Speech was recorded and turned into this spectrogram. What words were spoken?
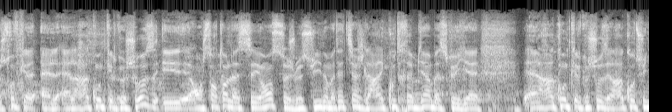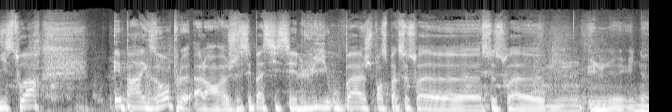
je trouve qu'elle elle, elle raconte quelque chose. Et en sortant de la séance, je me suis dit dans ma tête tiens, je la réécouterai bien parce que y a- elle raconte quelque chose, elle raconte une histoire. Et par exemple, alors je sais pas si c'est lui ou pas, je pense pas que ce soit euh, ce soit euh, une, une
